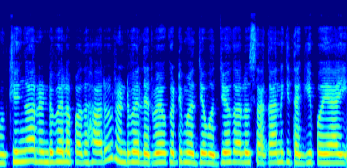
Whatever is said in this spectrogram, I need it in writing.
ముఖ్యంగా రెండు వేల పదహారు రెండు వేల ఇరవై ఒకటి మధ్య ఉద్యోగాలు సగానికి తగ్గిపోయాయి.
